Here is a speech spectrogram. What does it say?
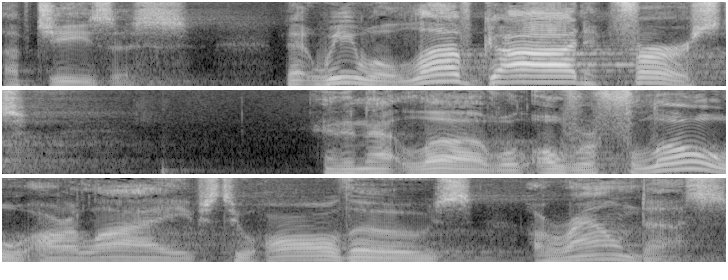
of Jesus. That we will love God first, and then that love will overflow our lives to all those around us.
